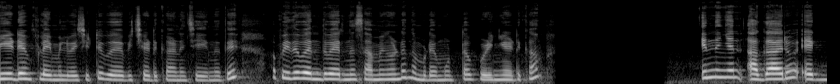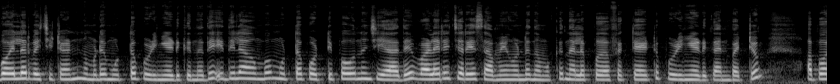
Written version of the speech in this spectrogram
മീഡിയം ഫ്ലെയിമിൽ വെച്ചിട്ട് വേവിച്ചെടുക്കുകയാണ് ചെയ്യുന്നത്. അപ്പോൾ ഇത് വെന്ത് വരുന്ന സമയം കൊണ്ട് നമ്മുടെ മുട്ട പുഴുങ്ങിയെടുക്കാം. ഇന്ന് ഞാൻ അഗാരോ എഗ് ബോയിലർ വെച്ചിട്ടാണ് നമ്മുടെ മുട്ട പുഴുങ്ങിയെടുക്കുന്നത്. ഇതിലാവുമ്പോൾ മുട്ട പൊട്ടിപ്പോവൊന്നും ചെയ്യാതെ വളരെ ചെറിയ സമയം കൊണ്ട് നമുക്ക് നല്ല പെർഫെക്റ്റ് ആയിട്ട് പുഴുങ്ങിയെടുക്കാൻ പറ്റും. അപ്പോൾ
